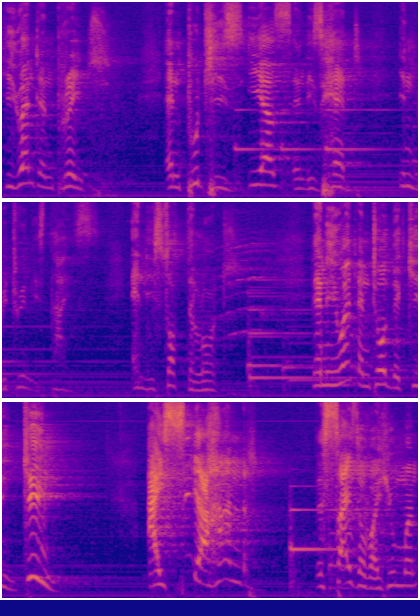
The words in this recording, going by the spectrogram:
he went and prayed and put his ears and his head in between his thighs. And he sought the Lord. Then he went and told the king, King, I see a hand the size of a human,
